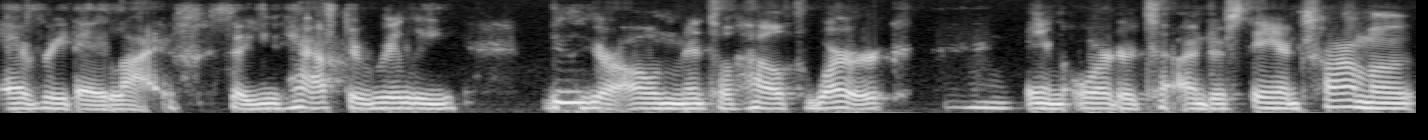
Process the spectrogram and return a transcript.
everyday life. So you have to really do your own mental health work mm-hmm. in order to understand trauma.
